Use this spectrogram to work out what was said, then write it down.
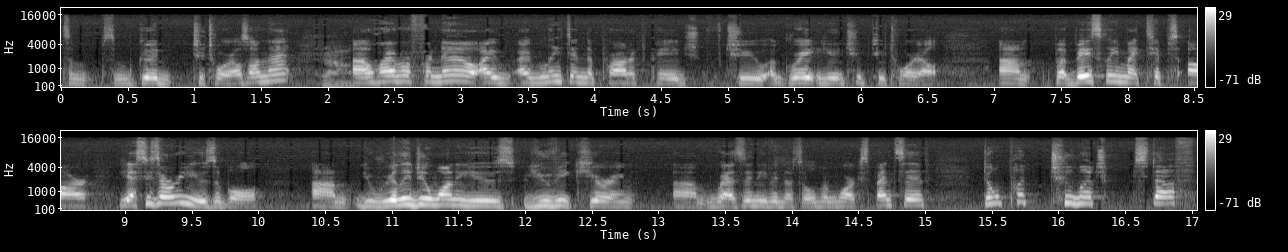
some some good tutorials on that. Yeah. Uh, however, for now, I've, I've linked in the product page to a great YouTube tutorial. Um, but basically, my tips are: yes, these are reusable. Um, you really do want to use UV curing um, resin, even though it's a little bit more expensive. Don't put too much stuff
